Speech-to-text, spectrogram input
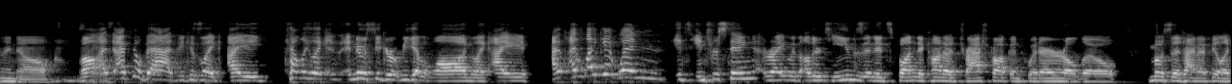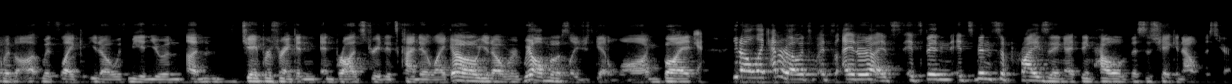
I know. Well, I, I feel bad because like I Kelly, like and no secret, we get along. Like I, I, I like it when it's interesting, right, with other teams, and it's fun to kind of trash talk on Twitter. Although most of the time I feel like with uh, with like you know with me and you and, and Japers Rink and, and Broad Street, it's kind of like oh you know we all mostly just get along, but yeah. you know like I don't know it's it's I don't know it's it's been it's been surprising I think how this is shaken out this year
